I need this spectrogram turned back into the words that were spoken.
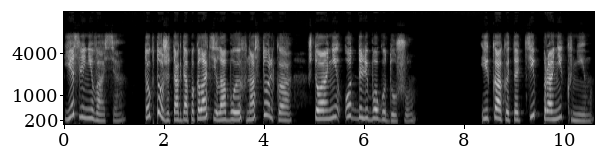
если не Вася, то кто же тогда поколотил обоих настолько, что они отдали Богу душу? И как этот тип проник к ним?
